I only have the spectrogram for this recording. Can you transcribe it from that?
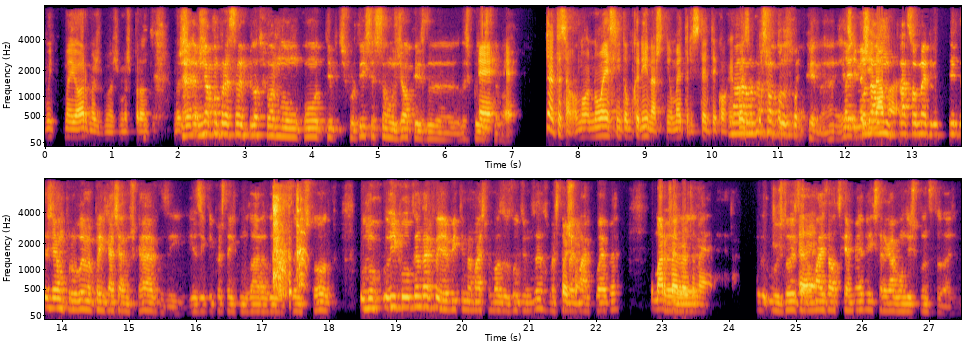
muito maior, mas, mas, mas pronto. Mas, a, melhor comparação entre pilotos de Fórmula 1 com outro tipo de esportistas são os jockeys de, das corridas é, de cavalo. É. Atenção, não, não é assim tão pequenino, acho que tinha 1,70m e qualquer não, coisa. Não, mas são todos tão pequenos. É? Mas imaginava... Quando há um passa ao 1,70m já é um problema para encaixar nos carros e, e, as equipas têm que mudar ali os anos todos. O, o Nico Hulkenberg foi a vítima mais famosa dos últimos anos, mas também o Mark Webber. O Mark uh, Webber também os dois eram é. mais altos que a média e estragavam o disco de toda a gente.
